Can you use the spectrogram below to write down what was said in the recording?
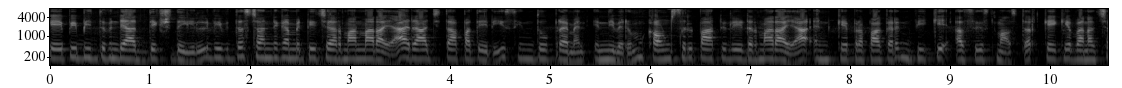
കെ പി ബിന്ദുവിന്റെ അധ്യക്ഷതയിൽ വിവിധ സ്റ്റാൻഡിംഗ് കമ്മിറ്റി ചെയർമാൻമാരായ രാജിത പതേരി സിന്ധു പ്രേമൻ എന്നിവരും കൗൺസിൽ പാർട്ടി ലീഡർമാരായ N K Prabhakaran V K Azeez master K K വനച്ച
